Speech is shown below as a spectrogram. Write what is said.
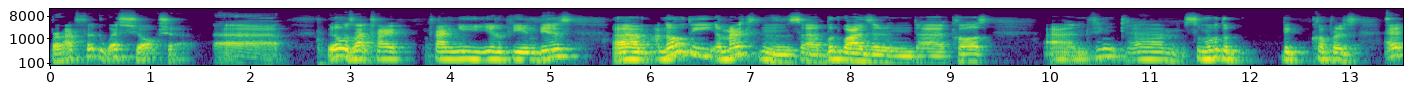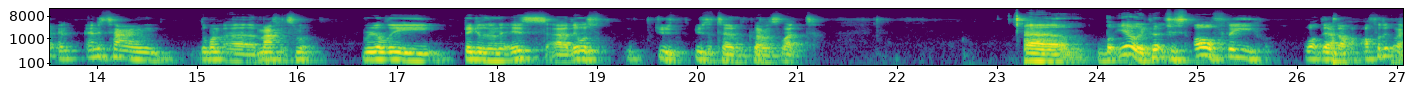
Bradford, West Yorkshire. Uh, we always like trying trying new European beers. Um, I know the Americans, uh, Budweiser and uh, Coors, and I think um, some other big corporates. Anytime they want to market something really bigger than it is, uh, they always use, use the term Grand Select. Um, but yeah, we purchased all three what they had offered, didn't we?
